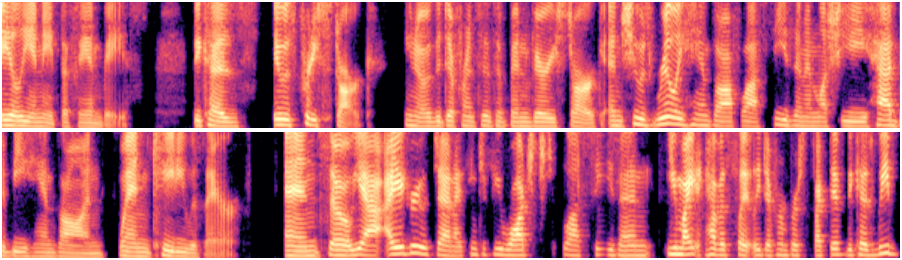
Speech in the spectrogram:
alienate the fan base because it was pretty stark. You know, the differences have been very stark. And she was really hands off last season, unless she had to be hands on when Katie was there. And so, yeah, I agree with Jen. I think if you watched last season, you might have a slightly different perspective because we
